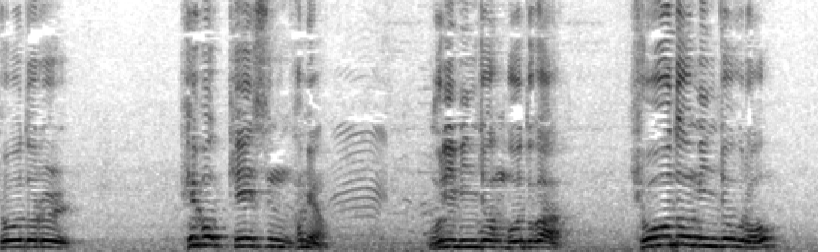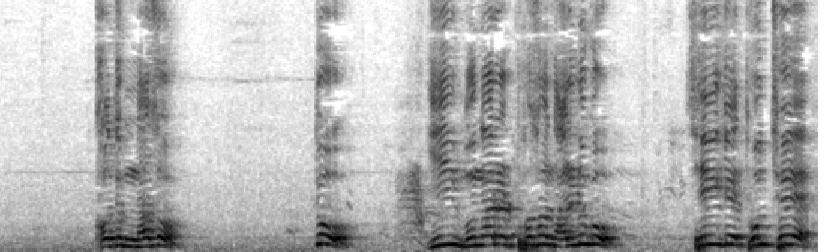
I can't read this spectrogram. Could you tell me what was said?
효도를 회복 계승하며 우리 민족 모두가 효도 민족으로 거듭나서 또 이 문화를 벗어나르고 세계 도처에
